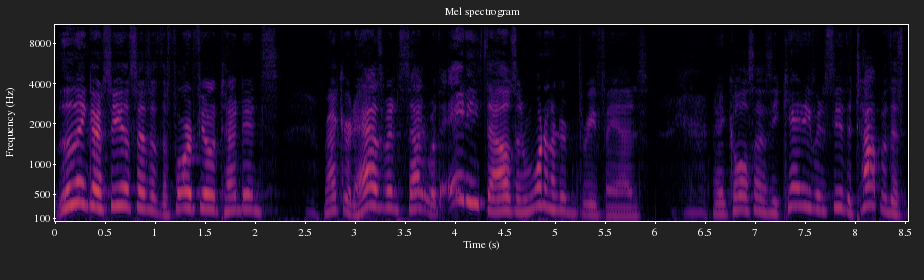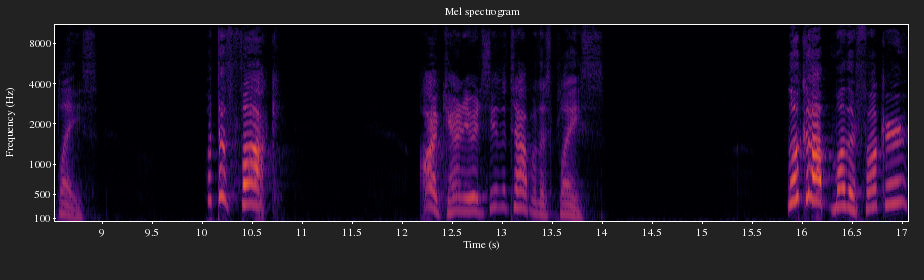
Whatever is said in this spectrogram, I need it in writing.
Lillian Garcia says that the Ford Field attendance record has been set with 80,103 fans, and Cole says he can't even see the top of this place. What the fuck? I can't even see the top of this place. Look up, motherfucker.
